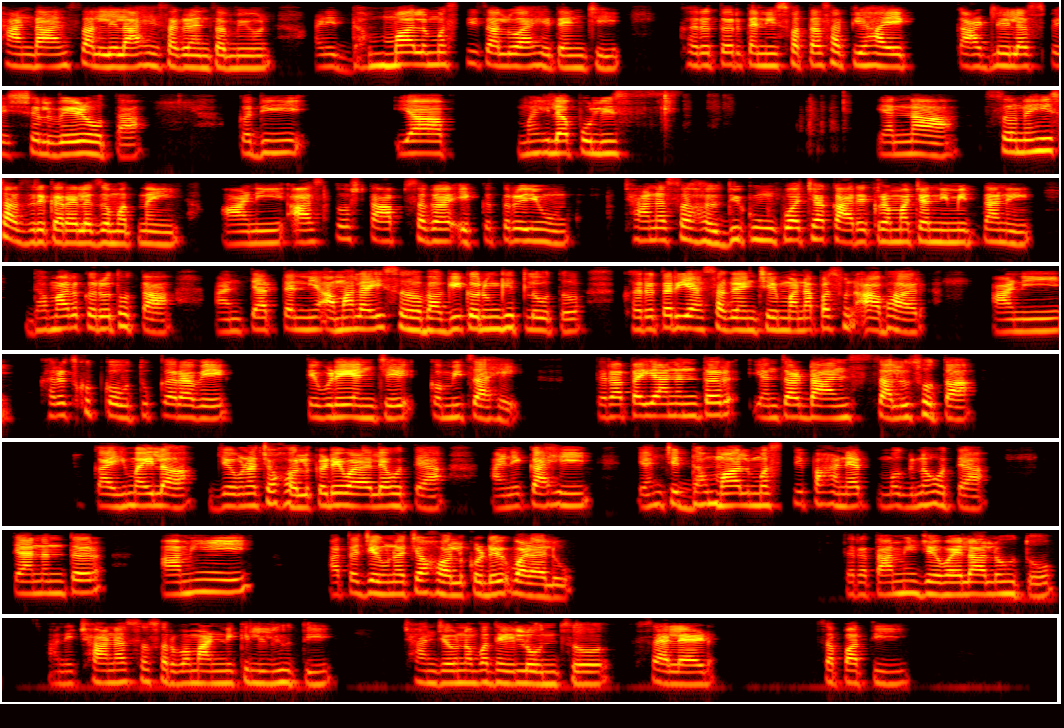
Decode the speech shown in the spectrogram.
छान डान्स चाललेला आहे सगळ्यांचा मिळून आणि धम्माल मस्ती चालू आहे त्यांची. खरं तर त्यांनी स्वतःसाठी हा एक काढलेला स्पेशल वेळ होता. कधी या महिला पोलीस यांना सणही साजरे करायला जमत नाही. आणि आज तो स्टाफ सगळा एकत्र येऊन छान असं हळदी कुंकवाच्या कार्यक्रमाच्या निमित्ताने धमाल करत होता आणि त्यात त्यांनी आम्हालाही सहभागी करून घेतलं होतं. खरं तर या सगळ्यांचे मनापासून आभार आणि खरंच खूप कौतुक करावे तेवढे यांचे कमीच आहे. तर आता यानंतर यांचा डान्स चालूच होता. काही महिला जेवणाच्या हॉलकडे वळाल्या होत्या आणि काही यांची धमाल मस्ती पाहण्यात मग्न होत्या. त्यानंतर आम्ही आता जेवणाच्या हॉलकडे वळालो. तर आता आम्ही जेवायला आलो होतो आणि छान असं सर्व मांडणी केलेली होती. छान जेवणामध्ये लोणचं सॅलॅड चपाती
